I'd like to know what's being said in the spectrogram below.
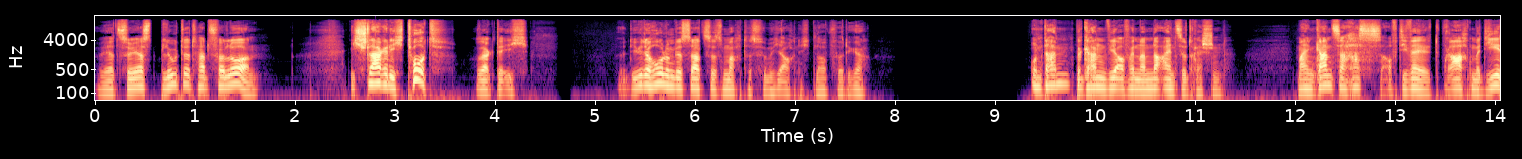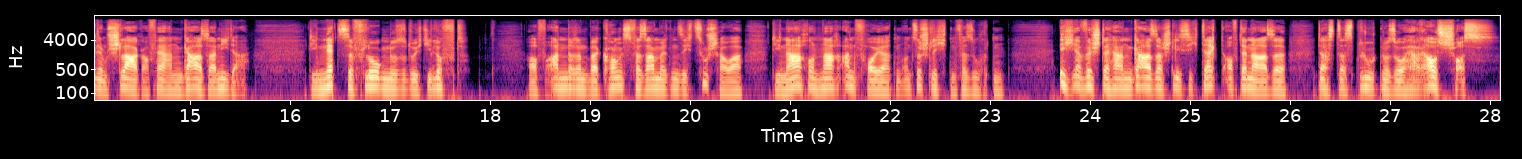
Wer zuerst blutet, hat verloren. Ich schlage dich tot, sagte ich. Die Wiederholung des Satzes macht es für mich auch nicht glaubwürdiger. Und dann begannen wir aufeinander einzudreschen. Mein ganzer Hass auf die Welt brach mit jedem Schlag auf Herrn Gaza nieder. Die Netze flogen nur so durch die Luft. Auf anderen Balkons versammelten sich Zuschauer, die nach und nach anfeuerten und zu schlichten versuchten. Ich erwischte Herrn Gaza schließlich direkt auf der Nase, dass das Blut nur so herausschoss.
